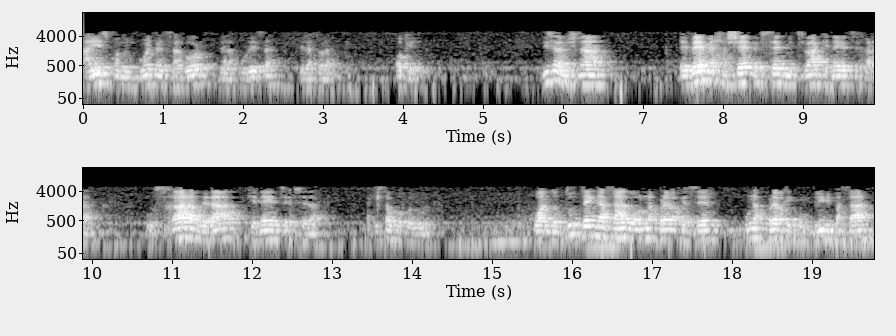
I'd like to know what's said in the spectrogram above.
ahí es cuando encuentra el sabor de la pureza de la Torah. Ok. Dice la Mishnah, Aquí está un poco duro. Cuando tú tengas algo, una prueba que hacer, una prueba que cumplir y pasar,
